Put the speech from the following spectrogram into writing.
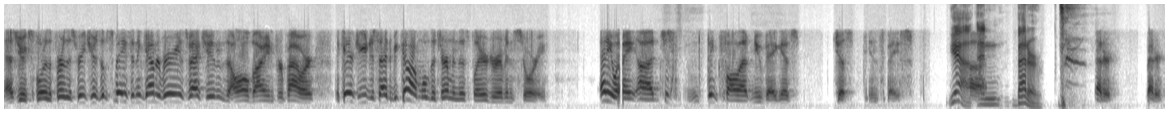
As you explore the furthest reaches of space and encounter various factions, all vying for power, the character you decide to become will determine this player driven story. Anyway, uh, just think Fallout New Vegas, just in space. Yeah, and better. Better, better.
